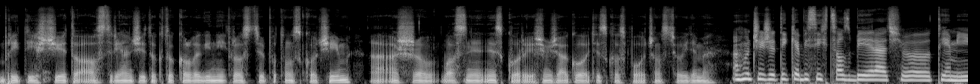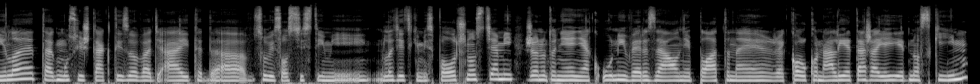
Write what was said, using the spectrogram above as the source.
British, či je to Austrian, či je to ktokoľvek iný, proste potom skočím a až vlastne neskôr riešim, že ako leteckou spoločnosťou ideme. Čiže ty keby si chcel zbierať e, tie míle, tak musíš taktizovať aj teda v súvislosti s tými leteckými spoločnosťami, že ono to nie je nejak univerzálne platné, že koľko nalietaš a je jedno s kým,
